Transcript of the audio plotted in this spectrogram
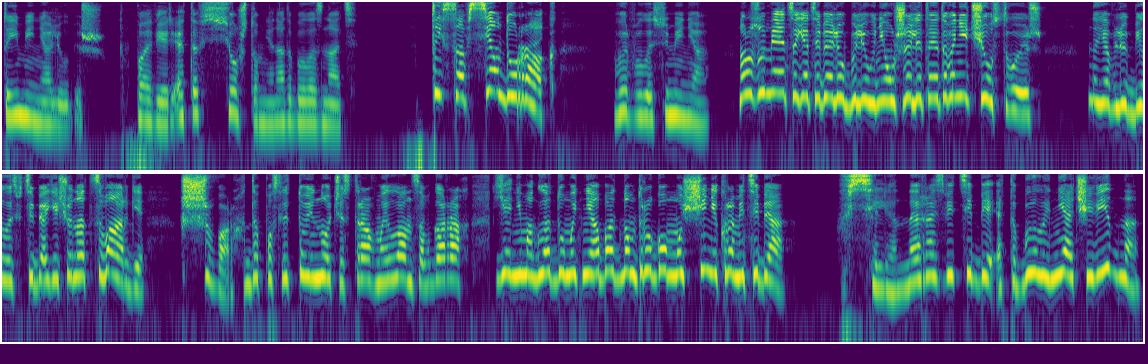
ты меня любишь. Поверь, это все, что мне надо было знать». «Ты совсем дурак!» — вырвалось у меня. «Ну, разумеется, я тебя люблю. Неужели ты этого не чувствуешь? Да я влюбилась в тебя еще на цварге. Шварх, да после той ночи с травмой Ланса в горах я не могла думать ни об одном другом мужчине, кроме тебя. Вселенная, разве тебе это было не очевидно?»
